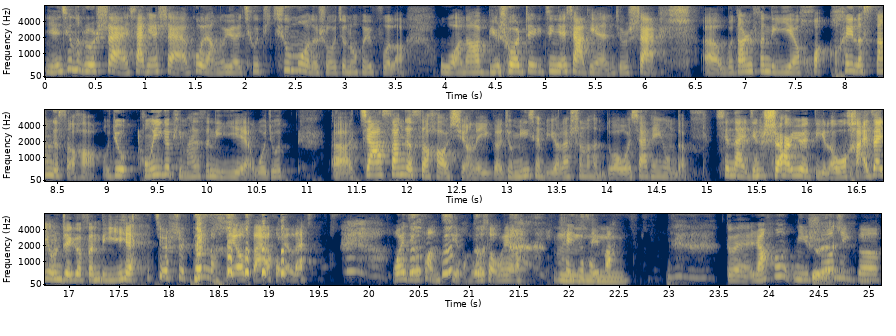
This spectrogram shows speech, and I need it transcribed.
年轻的时候晒，夏天晒，过两个月秋秋末的时候就能恢复了。我呢，比如说这今年夏天就晒，呃，我当时粉底液换黑了三个色号，我就同一个品牌的粉底液，我就呃加三个色号选了一个，就明显比原来深了很多。我夏天用的，现在已经十二月底了，我还在用这个粉底液，就是根本没有白回来。我已经放弃了，无所谓了，黑就黑吧。对，然后你说那个。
